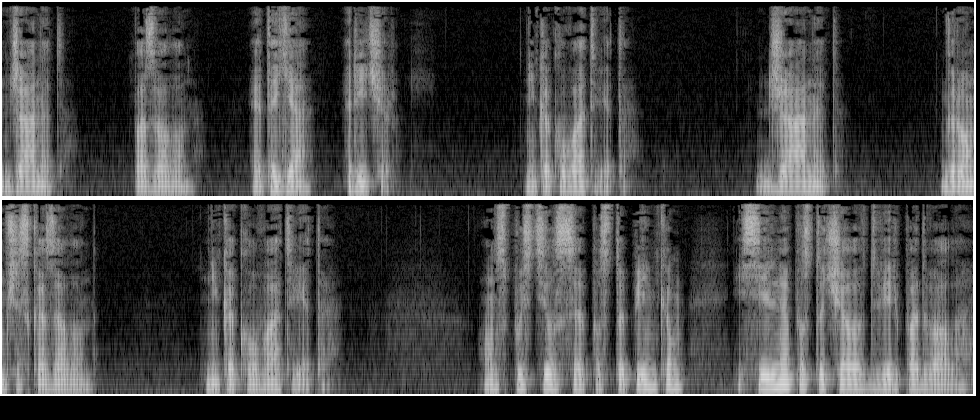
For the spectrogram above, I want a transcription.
«Джанет», — позвал он, — «это я, Ричард». Никакого ответа. «Джанет», — громче сказал он. Никакого ответа. Он спустился по ступенькам и сильно постучал в дверь подвала.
